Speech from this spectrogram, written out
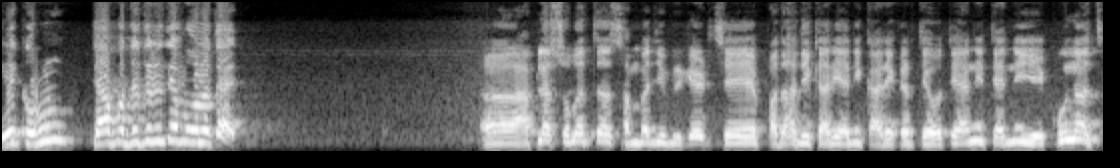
हे करून त्या पद्धतीने ते बोलत आहेत. आपल्यासोबत संभाजी ब्रिगेडचे पदाधिकारी आणि कार्यकर्ते होते आणि त्यांनी एकूणच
